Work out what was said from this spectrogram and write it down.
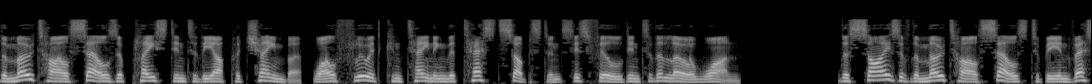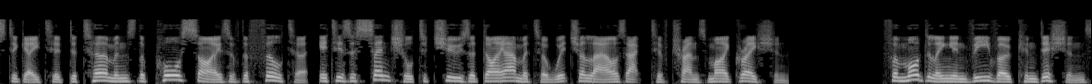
The motile cells are placed into the upper chamber, while fluid containing the test substance is filled into the lower one. The size of the motile cells to be investigated determines the pore size of the filter. It is essential to choose a diameter which allows active transmigration. For modeling in vivo conditions,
